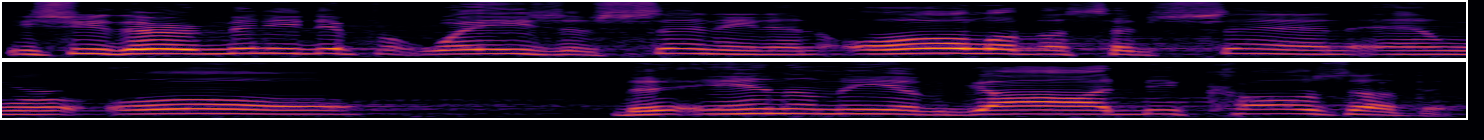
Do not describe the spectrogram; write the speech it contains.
You see, there are many different ways of sinning, and all of us have sinned, and we're all the enemy of God because of it.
